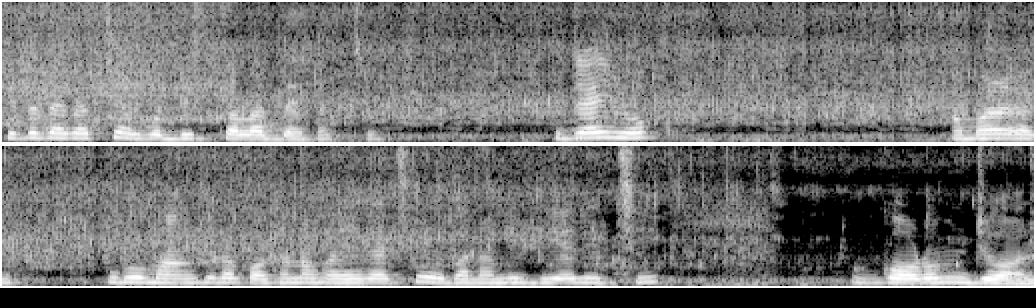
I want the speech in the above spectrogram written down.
সেটা দেখাচ্ছে, একবার ডিসকালার দেখাচ্ছে। তো যাই হোক, আমার পুরো মাংসটা কষানো হয়ে গেছে। এবার আমি দিয়ে দিচ্ছি গরম জল।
